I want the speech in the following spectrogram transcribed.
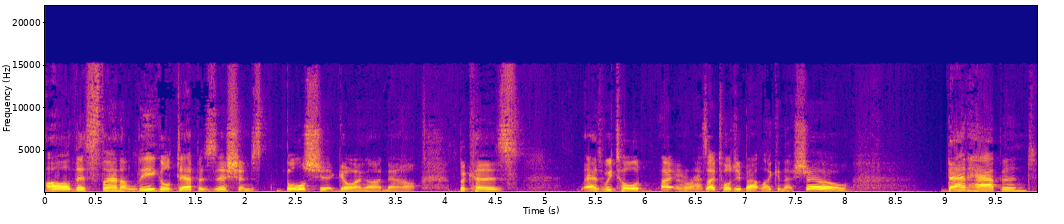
all this kind of legal depositions bullshit going on now, because as we told, or as I told you about, like in that show, that happened.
